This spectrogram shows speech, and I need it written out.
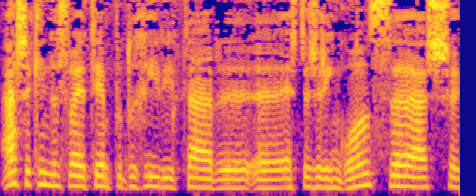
Acha que ainda se vai a tempo de reeditar uh, esta geringonça? Acha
